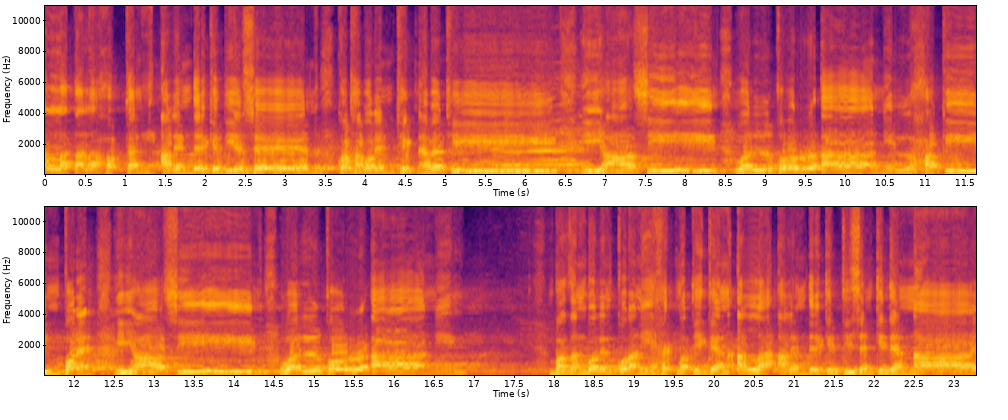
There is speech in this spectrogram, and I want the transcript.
আল্লাহ তালা হক্কানি আলেমদেরকে দিয়েছেন। কথা বলেন ঠিক না, বেঠি? ইয়াসিন ওয়াল কোরআনিল হাকিম। পড়েন ইয়াসিন ওয়াল কোরআনিল বাজান বলেন কোরআনী হেকমতি, জ্ঞান আল্লাহ আলেমদেরকে দিছেন কি দেন নাই?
